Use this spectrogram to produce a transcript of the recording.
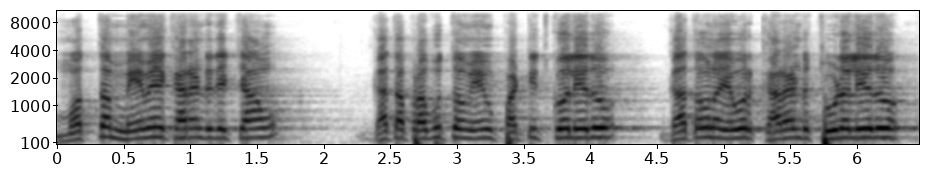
మొత్తం మేమే కరెంటు తెచ్చాము గత ప్రభుత్వం ఏమి పట్టించుకోలేదు. గతంలో ఎవరు కరెంటు చూడలేదు.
